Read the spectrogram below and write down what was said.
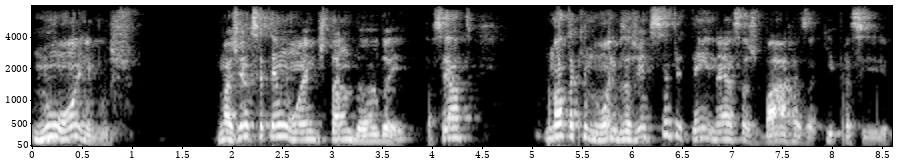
no ônibus, imagina que você tem um ônibus está andando aí, tá certo? Nota que no ônibus a gente sempre tem né, essas barras aqui para se,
